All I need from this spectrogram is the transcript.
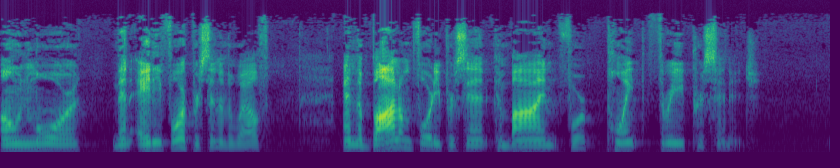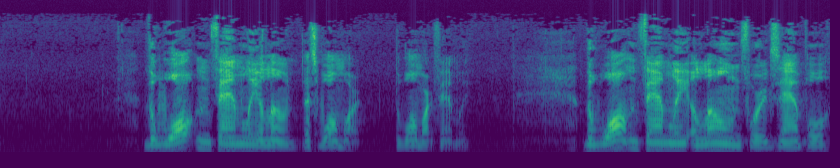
own more than 84% of the wealth, and the bottom 40% combine for 0.3 percentage. The Walton family alone, that's Walmart, the Walmart family. The Walton family alone, for example,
